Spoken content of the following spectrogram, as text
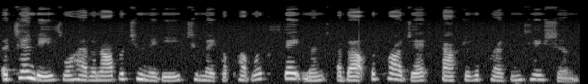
Attendees will have an opportunity to make a public statement about the project after the presentation.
